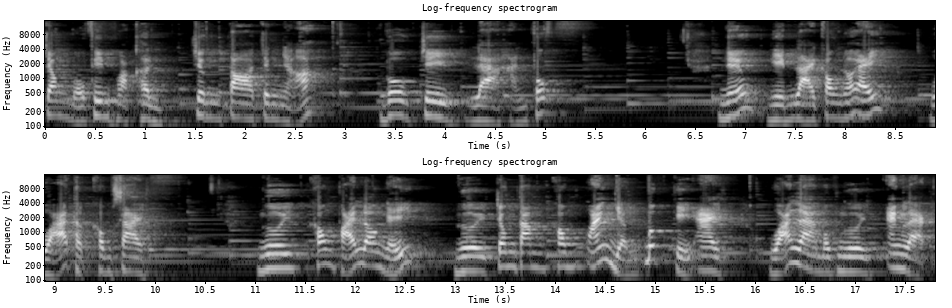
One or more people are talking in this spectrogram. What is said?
trong bộ phim hoạt hình chân to chân nhỏ, vô tri là hạnh phúc. Nếu nghiệm lại câu nói ấy, quả thật không sai. Người không phải lo nghĩ, người trong tâm không oán giận bất kỳ ai, quả là một người an lạc.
